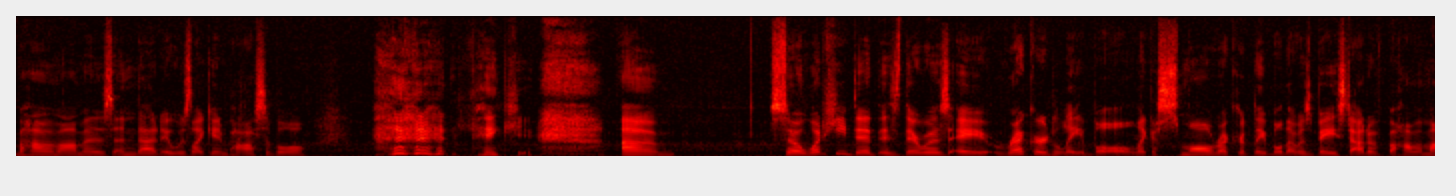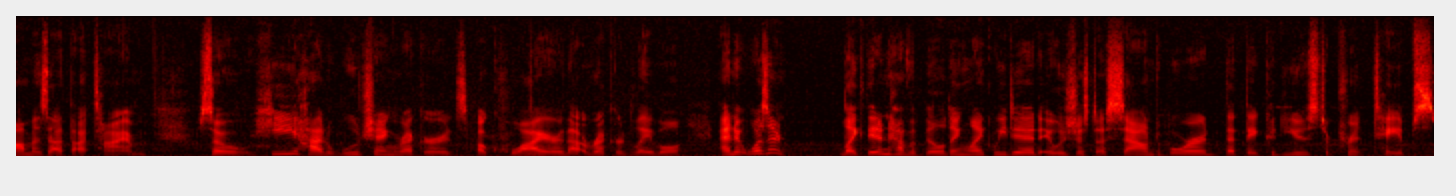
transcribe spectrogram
Bahama Mamas and that it was like impossible. Thank you. Um, so what he did is there was a record label, like a small record label that was based out of Bahama Mamas at that time. So he had Wu Chang Records acquire that record label, and it wasn't like they didn't have a building like we did. It was just a soundboard that they could use to print tapes.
